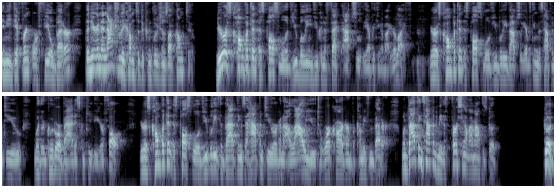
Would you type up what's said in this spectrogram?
any different or feel better, then you're going to naturally come to the conclusions I've come to. You're as competent as possible if you believe you can affect absolutely everything about your life. You're as competent as possible if you believe absolutely everything that's happened to you, whether good or bad, is completely your fault. You're as competent as possible if you believe the bad things that happen to you are going to allow you to work harder and become even better. When bad things happen to me, the first thing out my mouth is good. Good.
